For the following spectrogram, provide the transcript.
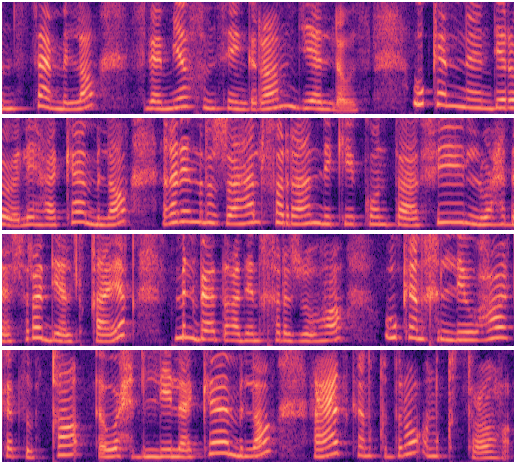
مستعملة 750 غرام ديال اللوز. وكنديروا عليها كاملة. غادي نرجعها للفران اللي كيكون طافي لواحد عشرة ديال الدقائق من بعد غادي نخرجوها وكنخليوها كتبقى واحد الليلة كاملة عاد كنقدروا نقطعوها.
